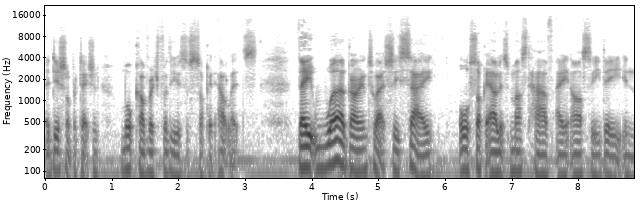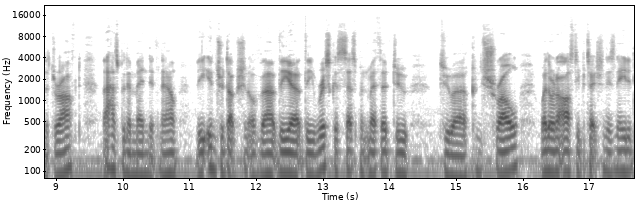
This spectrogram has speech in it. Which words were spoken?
additional protection, more coverage for the use of socket outlets. They were going to actually say all socket outlets must have a RCD in the draft. That has been amended now. The introduction of uh, the uh, the risk assessment method to to uh, control whether or not RCD protection is needed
